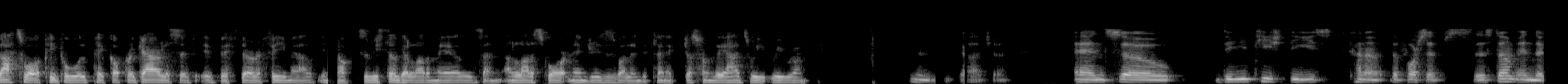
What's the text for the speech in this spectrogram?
that's what people will pick up regardless of if, if they're a female, you know, because we still get a lot of males and, and, a lot of sporting injuries as well in the clinic just from the ads we, we run. Mm, gotcha. And so do you teach these kind of the forceps system in the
